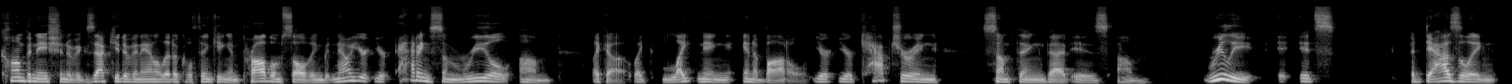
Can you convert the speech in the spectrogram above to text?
combination of executive and analytical thinking and problem solving, but now you're you're adding some real um, like a like lightning in a bottle. You're you're capturing something that is um, really it, it's a dazzling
